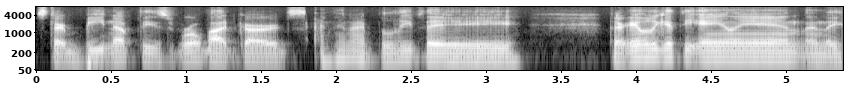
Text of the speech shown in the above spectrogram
start beating up these robot guards, and then I believe they they're able to get the alien, and they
